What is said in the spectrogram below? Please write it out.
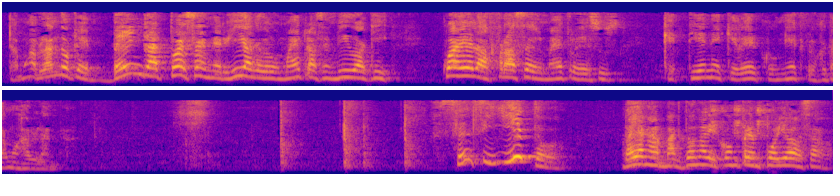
Estamos hablando que venga toda esa energía de los Maestros Ascendidos aquí. ¿Cuál es la frase del Maestro Jesús que tiene que ver con esto, lo que estamos hablando? Sencillito. Vayan al McDonald's y compren pollo asado.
